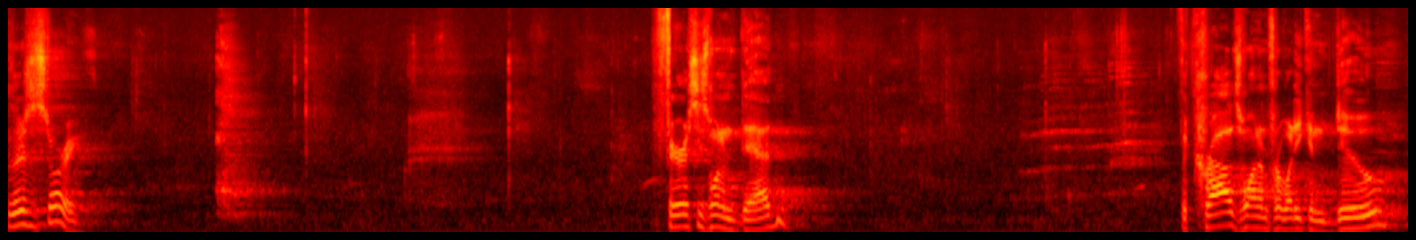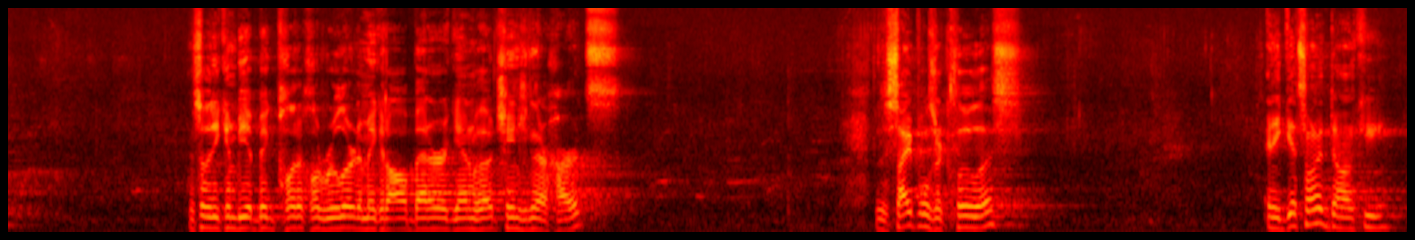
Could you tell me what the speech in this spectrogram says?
So there's a story. Pharisees want him dead. The crowds want him for what he can do. And so that he can be a big political ruler to make it all better again without changing their hearts. The disciples are clueless. And he gets on a donkey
